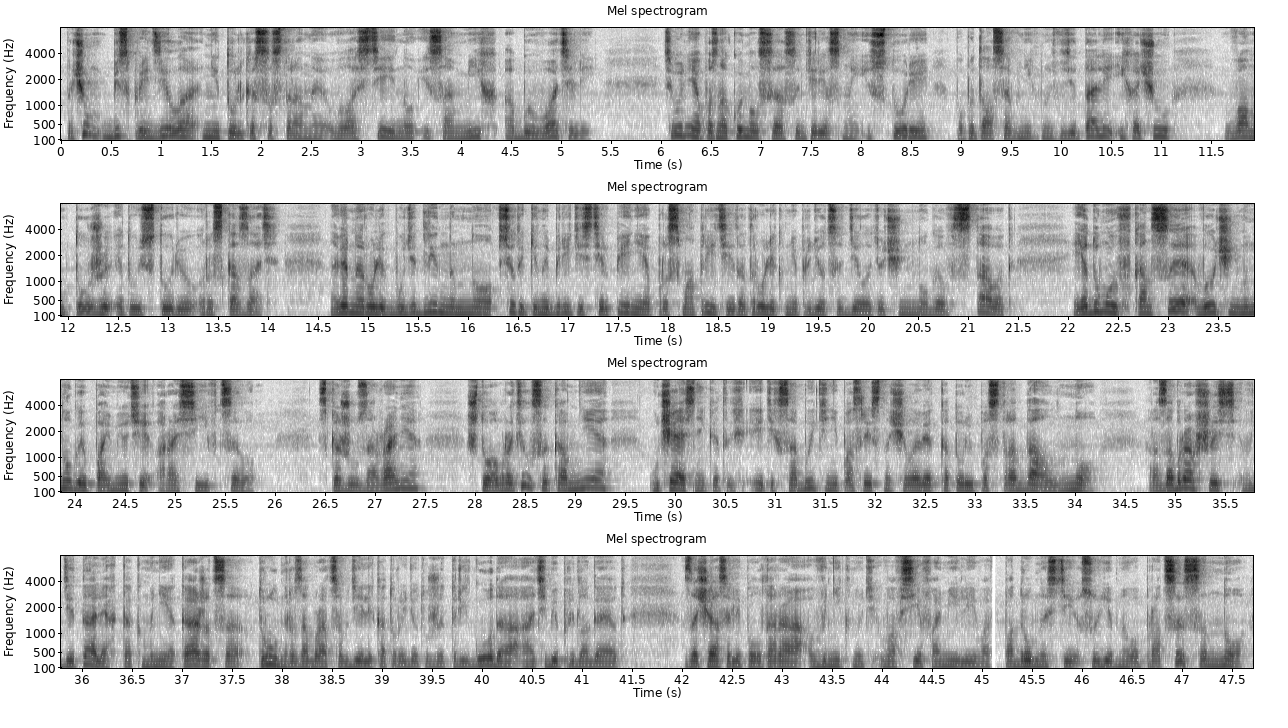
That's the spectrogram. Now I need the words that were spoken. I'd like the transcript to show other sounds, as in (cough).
причем беспредела не только со стороны властей, но и самих обывателей. Сегодня я познакомился с интересной историей, попытался вникнуть в детали и хочу вам тоже эту историю рассказать. Наверное, ролик будет длинным, но все-таки наберитесь терпения, просмотрите этот ролик, мне придется делать очень много вставок – я думаю, в конце вы очень многое поймете о России в целом. Скажу заранее, что обратился ко мне участник этих, событий, непосредственно человек, который пострадал, но разобравшись в деталях, как мне кажется, трудно разобраться в деле, которое идет уже три года, а тебе предлагают за час или полтора вникнуть во все фамилии, во подробности судебного процесса, но,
